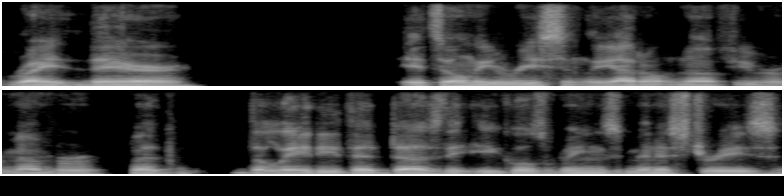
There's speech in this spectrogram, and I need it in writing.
Right there, it's only recently, I don't know if you remember, but the lady that does the Eagles Wings Ministries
